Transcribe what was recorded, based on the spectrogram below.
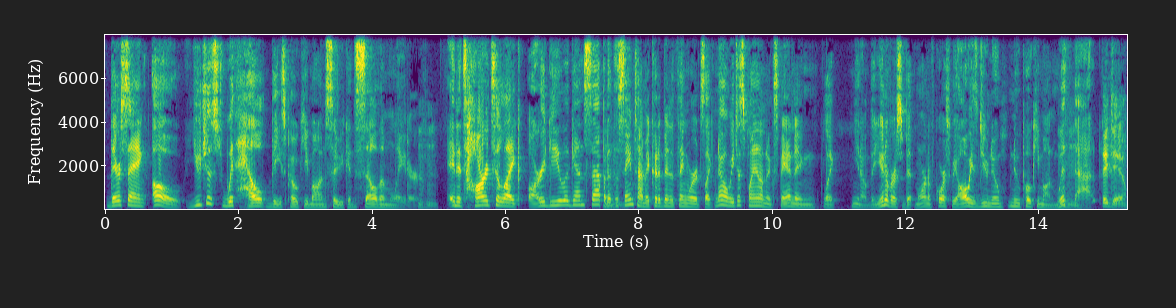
They're saying, oh, you just withheld these Pokemon so you could sell them later. Mm-hmm. And it's hard to like argue against that, but at the mm-hmm. same time, it could have been a thing where it's like, no, we just plan on expanding like, you know, the universe a bit more. And of course, we always do new, new Pokemon with mm-hmm. that They do.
